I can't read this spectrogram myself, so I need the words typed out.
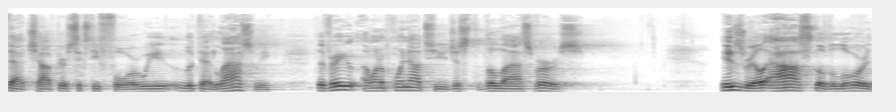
that chapter 64, we looked at last week, the very I want to point out to you just the last verse. Israel asked of the Lord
